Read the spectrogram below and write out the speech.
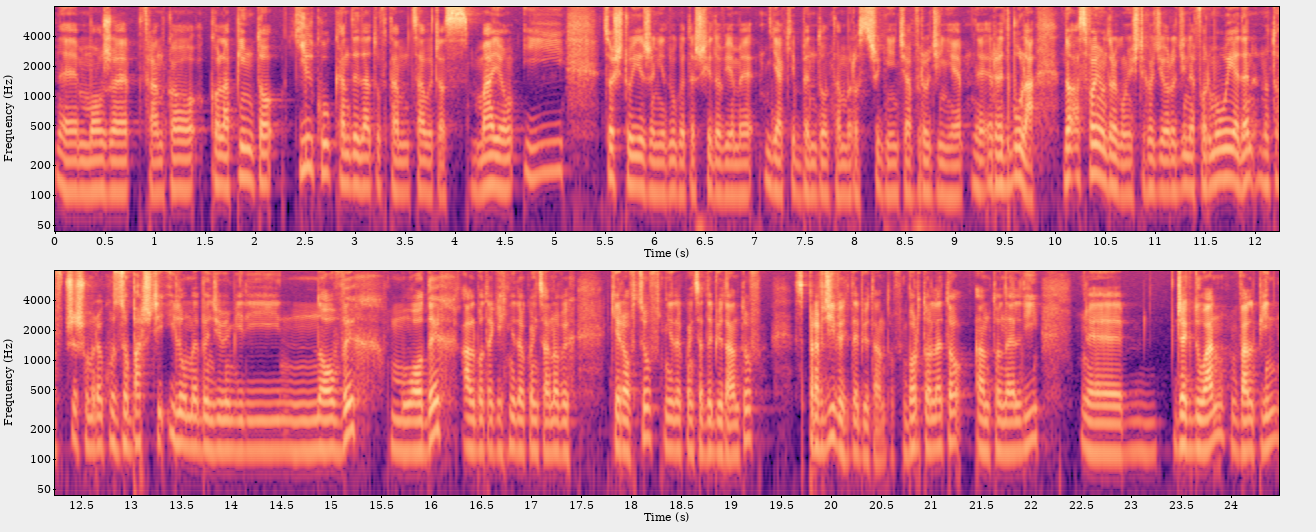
e, może Franco Colapinto. Kilku kandydatów tam cały czas mają i coś czuję, że niedługo też się dowiemy, jakie będą tam rozstrzygnięcia w rodzinie Red Bulla. No a swoją drogą, jeśli chodzi o rodzinę Formuły 1, no to w przyszłym roku zobaczcie, ilu my będziemy mieli nowych, młodych albo takich nie do końca nowych kierowców, nie do końca debiutantów, z prawdziwych debiutantów. Bortoleto, Antonelli, e, Jack Duan, Valpin,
